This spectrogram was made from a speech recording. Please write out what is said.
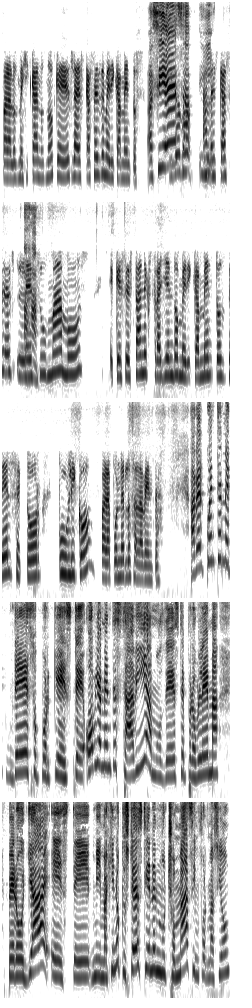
para los mexicanos, ¿no? Que es la escasez de medicamentos. Así es. A la escasez le sumamos que se están extrayendo medicamentos del sector público para ponerlos a la venta. A ver, cuénteme de eso, porque este, obviamente sabíamos de este problema, pero ya, este, me imagino que ustedes tienen mucho más información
